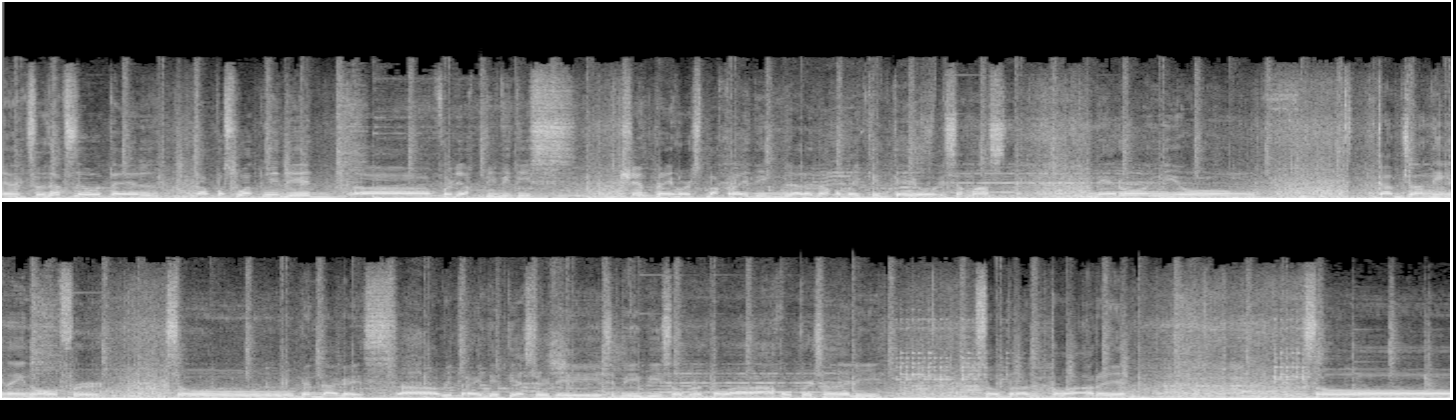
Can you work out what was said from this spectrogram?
Yan. So that's the hotel. Tapos what we did uh, for the activities, syempre horseback riding, lalo na kung may kid kayo, is a must. Meron yung Camp John Hay na ino-offer. So, ganda guys. Uh, we tried it yesterday. Si baby, sobrang tawa. Ako personally, sobrang tawa rin. So,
